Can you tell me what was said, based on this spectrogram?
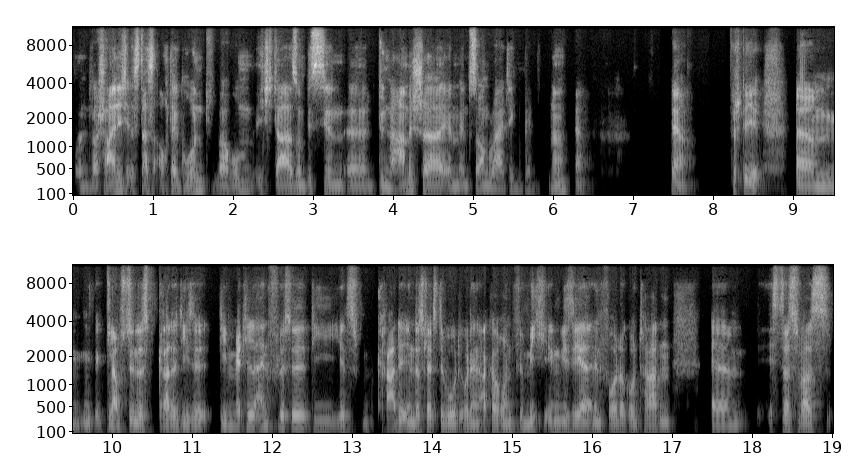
und wahrscheinlich ist das auch der Grund, warum ich da so ein bisschen äh, dynamischer im, im Songwriting bin. Ne? Ja. Ja. Verstehe. Ähm, glaubst du dass gerade diese, die Metal-Einflüsse, die jetzt gerade in das letzte Wut über den Acheron für mich irgendwie sehr in den Vordergrund traten, ähm, ist das was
